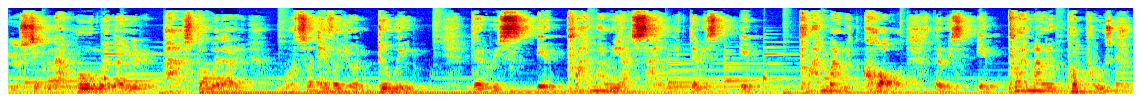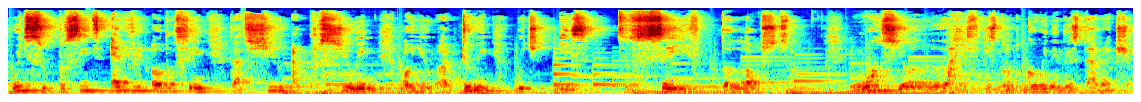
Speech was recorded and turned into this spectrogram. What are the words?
you, are sitting at home, whether you're a pastor, whether you, whatsoever you're doing, there is a primary assignment. There is a primary call. There is a primary purpose which supersedes every other thing that you are pursuing or you are doing, which is to save the lost. Once your life is not going in this direction,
